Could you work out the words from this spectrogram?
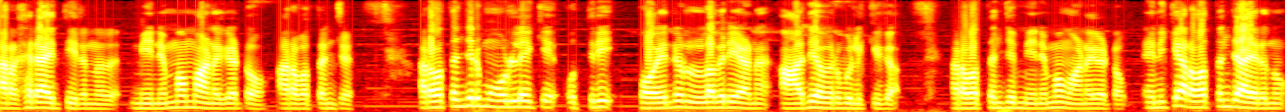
അർഹരായിത്തീരുന്നത്. മിനിമം ആണ് കേട്ടോ അറുപത്തഞ്ച്. അറുപത്തഞ്ചിന് മുകളിലേക്ക് ഒത്തിരി പോയിന്റുള്ളവരെയാണ് ആദ്യം അവർ വിളിക്കുക. അറുപത്തഞ്ച് മിനിമം ആണ് കേട്ടോ. എനിക്ക് അറുപത്തഞ്ചായിരുന്നു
